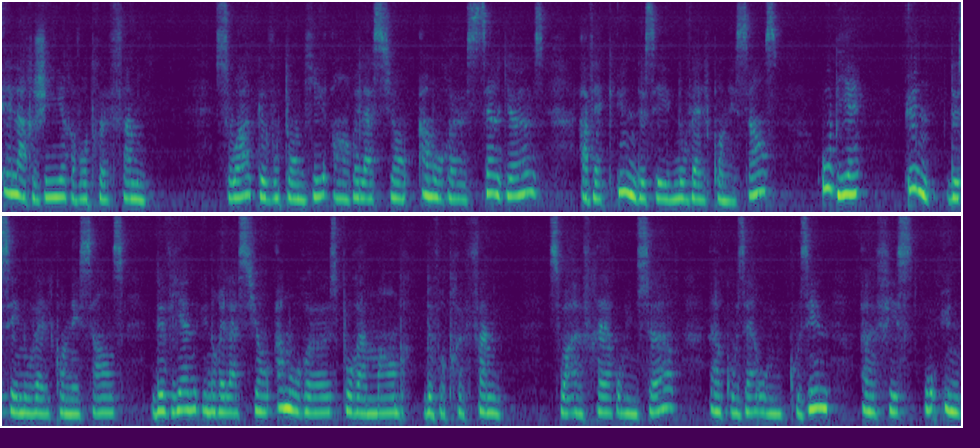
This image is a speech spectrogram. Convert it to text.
élargir votre famille, soit que vous tombiez en relation amoureuse sérieuse avec une de ces nouvelles connaissances, ou bien une de ces nouvelles connaissances devienne une relation amoureuse pour un membre de votre famille, soit un frère ou une sœur, un cousin ou une cousine, un fils ou une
